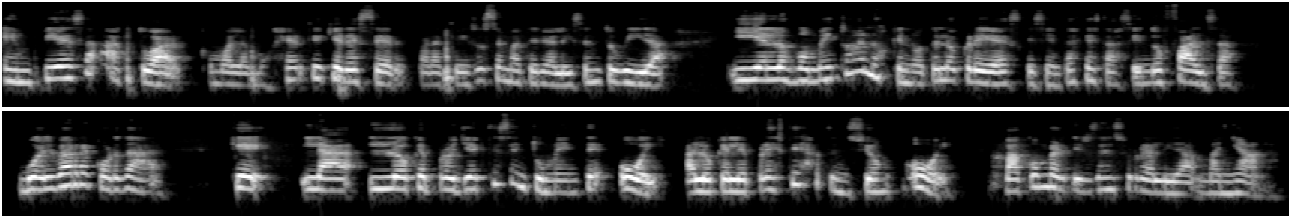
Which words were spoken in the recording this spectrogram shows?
Empieza a actuar como la mujer que quieres ser para que eso se materialice en tu vida y en los momentos en los que no te lo crees, que sientas que estás siendo falsa, vuelve a recordar que la, lo que proyectes en tu mente hoy, a lo que le prestes atención hoy, va a convertirse en su realidad mañana.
